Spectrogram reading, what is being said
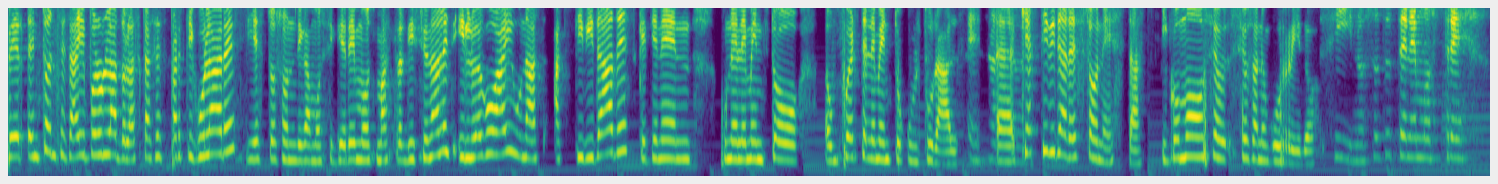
Pero entonces hay por un lado las clases particulares y estos son, digamos, si queremos, más tradicionales y luego hay unas actividades que tienen un elemento, un fuerte elemento cultural. Eh, ¿Qué actividades son estas y cómo se, os han ocurrido? Sí, nosotros tenemos tres,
